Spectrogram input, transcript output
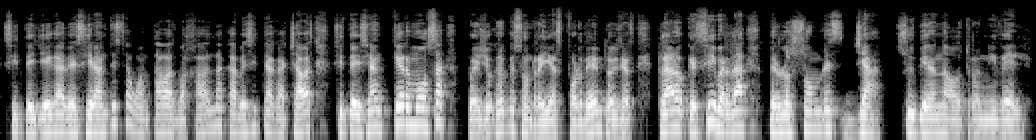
si te llega a decir, antes te aguantabas, bajabas la cabeza y te agachabas, si te decían, qué hermosa, pues yo creo que sonreías por dentro, decías, claro que sí, ¿verdad? Pero los hombres ya subieron a otro nivel.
